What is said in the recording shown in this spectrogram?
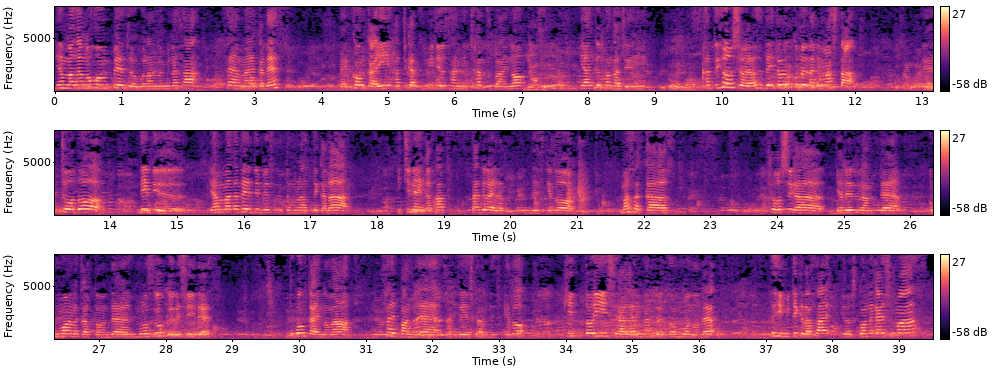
ヤンマガのホームページをご覧の皆さん佐山彩香です。え今回8月23日発売のヤングマガジン初表紙をやらせていただくことになりました、えちょうどデビューヤンマガでデビューさせてもらってから1年が経ったぐらいなんですけどまさか表紙がやれるなんて思わなかったのでものすごく嬉しいです。今回のはサイパンで撮影したんですけどきっといい仕上がりになってると思うのでぜひ見てください。よろしくお願いします。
